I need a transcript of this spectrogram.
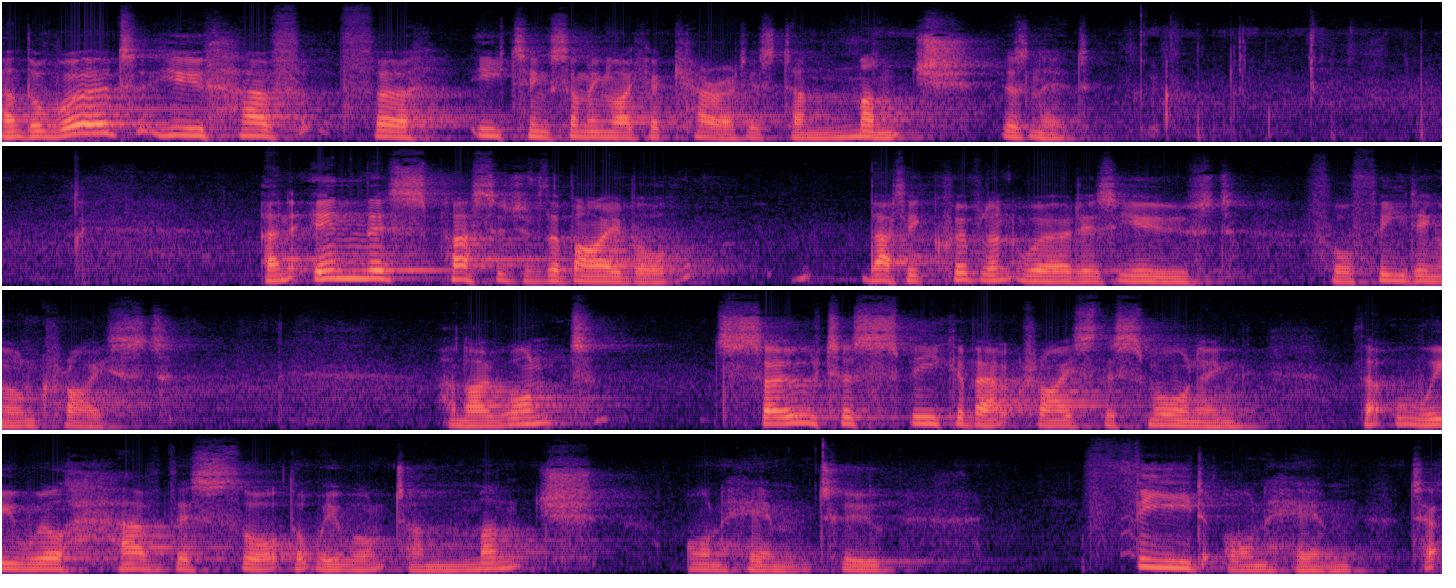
And the word you have for eating something like a carrot is to munch, isn't it? And in this passage of the Bible, that equivalent word is used for feeding on Christ. And I want so to speak about Christ this morning that we will have this thought that we want to munch on Him, to feed on Him to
